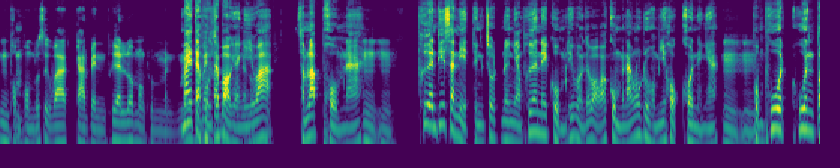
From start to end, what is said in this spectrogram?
อืมผมผมรู้สึกว่าการเป็นเพื่อนร่วมลงทุนมัน ไม่แต่ผมค่จะบอกอย่างนี้ว่าสำหรับผมนะ อืมอืม เพื่อนที่สนิทถึงจุดหนึ่งอย่างเพื่อนในกลุ่มที่ผมจะบอกว่ากลุ่มนักลงทุนผมมี6คนอย่างเงี้ยอืมอืมผมพูดหุ้นต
